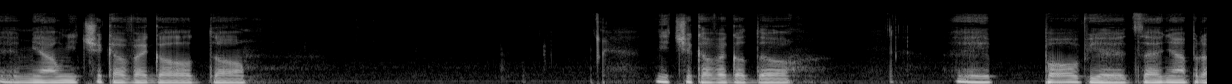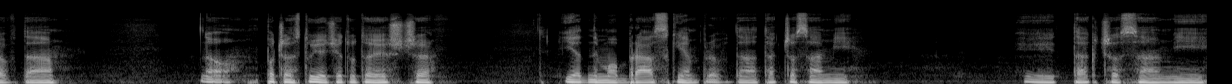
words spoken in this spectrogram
yy, miał nic ciekawego do nic ciekawego do yy, powiedzenia, prawda? No, poczęstuję Cię tutaj jeszcze jednym obrazkiem, prawda? Tak czasami i tak czasami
